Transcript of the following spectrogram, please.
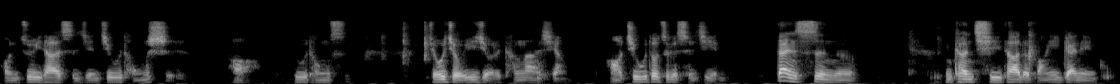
哦，你注意它的时间几乎同时，啊，几乎同时，九九一九的康纳香，啊，几乎都这个时间。但是呢，你看其他的防疫概念股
